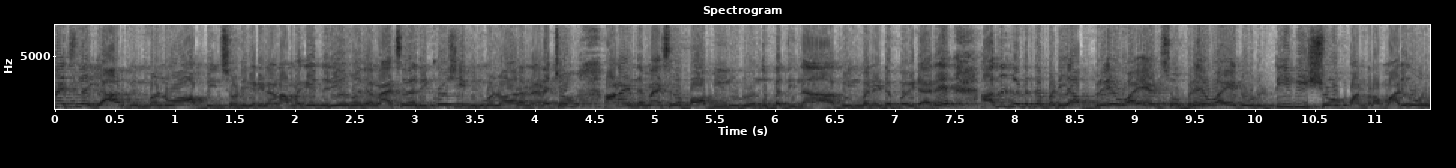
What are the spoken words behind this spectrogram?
மேட்ச்சில் யார் வின் பண்ணுவோம் அப்படின்னு சொல்லிட்டு கேட்டீங்கன்னா நமக்கே தெரியும். ஸோ இந்த மேட்ச்சில் ரிகோஷி வின் பண்ணுவாருன்னு நினைச்சோம். ஆனால் இந்த மேட்ச்சில் பாபி ரூட் வந்து பார்த்தீங்கன்னா வின் பண்ணிட்டு போயிட்டாரு. அதுக்கு அடுத்தபடியாக Bray Wyatt so Bray Wyatt ஒரு டிவி ஷோ பண்ணுற மாதிரி ஒரு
